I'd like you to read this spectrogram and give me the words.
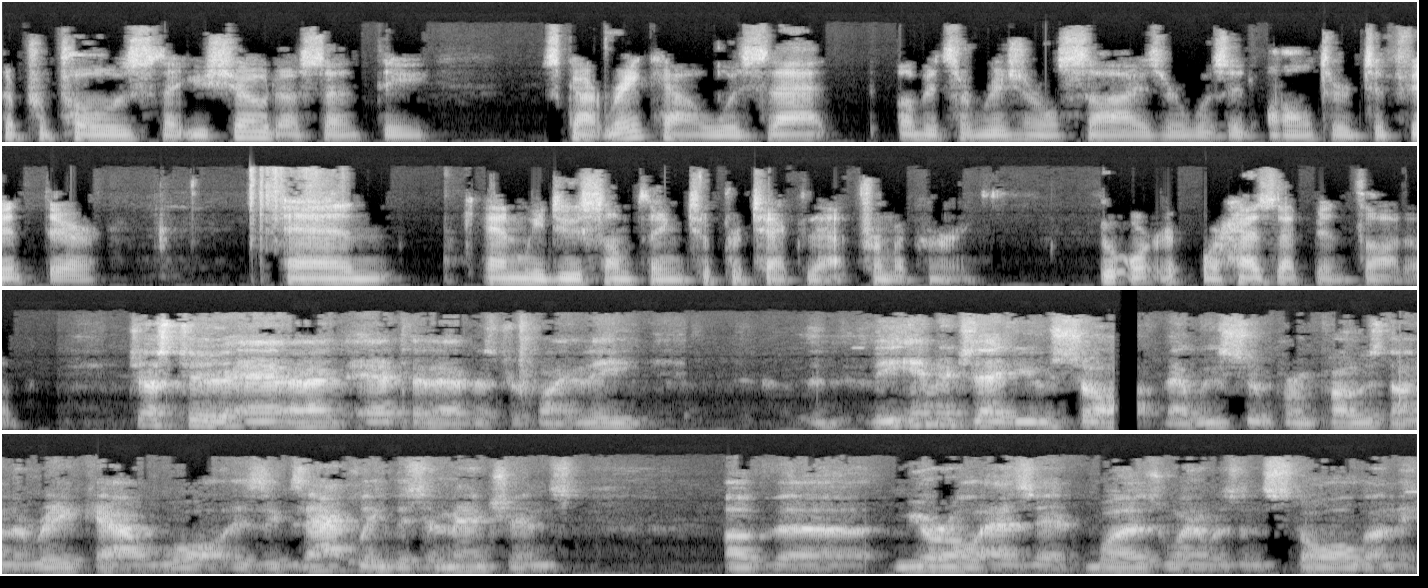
the proposed that you showed us at the Scott Rakow was that of its original size or was it altered to fit there? And can we do something to protect that from occurring? Or, or has that been thought of? Just to add, uh, add to that, Mr. Klein, the, the image that you saw that we superimposed on the Rakow wall is exactly the dimensions of the mural as it was when it was installed on the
